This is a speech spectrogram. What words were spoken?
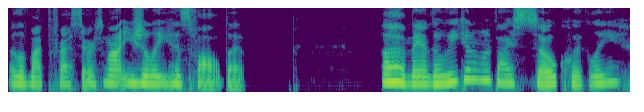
I love my professor. It's not usually his fault, but oh man, the weekend went by so quickly.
